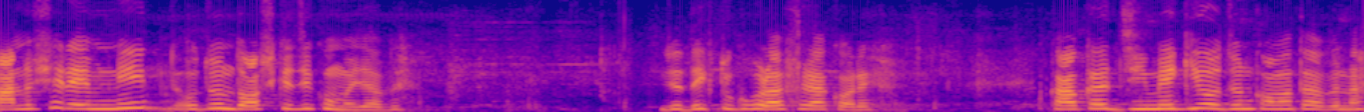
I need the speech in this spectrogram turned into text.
মানুষের এমনি ওজন দশ কেজি কমে যাবে। যদি একটু ঘোরাফেরা করে। কাউকে জিমে গিয়ে ওজন কমাতে হবে না।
